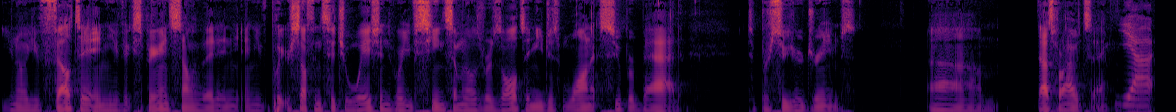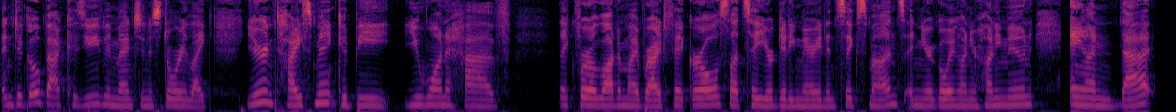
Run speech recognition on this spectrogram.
you know you've felt it and you've experienced some of it and, and you've put yourself in situations where you've seen some of those results and you just want it super bad to pursue your dreams um, that's what i would say Yeah, and to go back because you even mentioned a story like your enticement could be you want to have like for a lot of my bride fit girls, let's say you're getting married in six months and you're going on your honeymoon, and that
